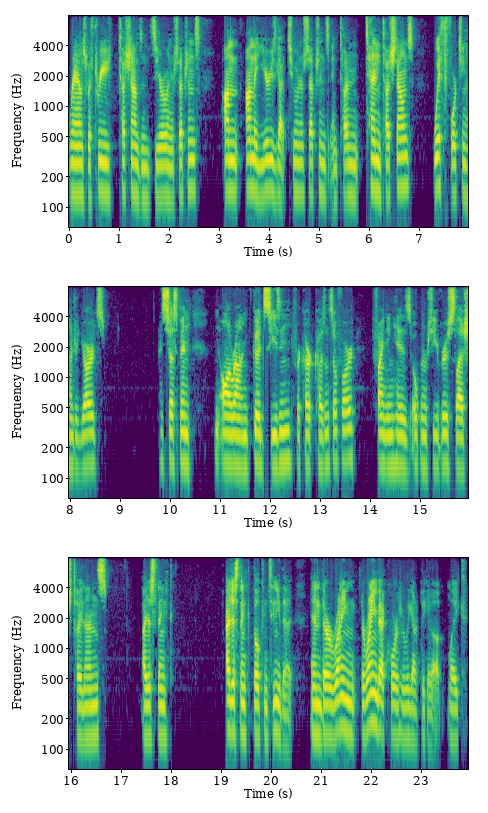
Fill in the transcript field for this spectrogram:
Rams with three touchdowns and zero interceptions. On on the year he's got two interceptions and ton, 10 touchdowns with 1400 yards. It's just been an all-around good season for Kirk Cousins so far finding his open receivers slash tight ends. I just think I just think they'll continue that. And their running their running back core has really got to pick it up. Like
